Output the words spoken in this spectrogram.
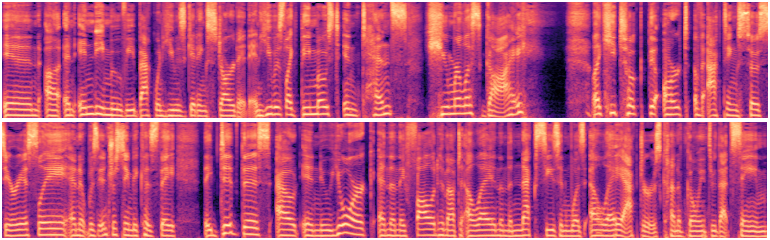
in uh, an indie movie back when he was getting started. And he was like the most intense humorless guy. Like he took the art of acting so seriously. And it was interesting because they they did this out in New York and then they followed him out to LA and then the next season was LA actors kind of going through that same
